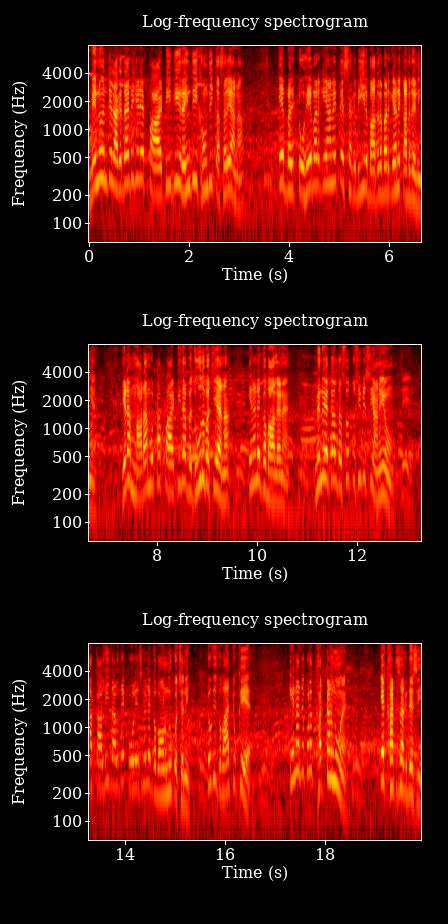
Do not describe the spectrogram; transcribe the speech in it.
ਮੈਨੂੰ ਇੰਜ ਲੱਗਦਾ ਵੀ ਜਿਹੜੇ ਪਾਰਟੀ ਦੀ ਰਹਿੰਦੀ ਖੌਂਦੀ ਕਸਰ ਆ ਨਾ, ਇਹ ਬਲਟੋਹੇ ਵਰਗਿਆਂ ਨੇ ਤੇ ਸੁਖਬੀਰ ਬਾਦਲ ਵਰਗਿਆਂ ਨੇ ਕੱਢ ਦੇਣੀ ਹੈ। ਜਿਹੜਾ ਮਾੜਾ ਮੋਟਾ ਪਾਰਟੀ ਦਾ ਵਜੂਦ ਬਚਿਆ ਨਾ, ਇਹਨਾਂ ਨੇ ਗਵਾ ਲੈਣਾ ਮੈਨੂੰ ਇੱਕ ਗੱਲ ਦੱਸੋ, ਤੁਸੀਂ ਵੀ ਸਿਆਣੇ ਹੋ। ਅਕਾਲੀ ਦਲ ਦੇ ਕੋਲ ਇਸ ਵੇਲੇ ਗਵਾਉਣ ਨੂੰ ਕੁਝ ਨਹੀਂ, ਕਿਉਂਕਿ ਗਵਾ ਚੁੱਕੇ ਹੈ। ਇਹਨਾਂ ਦੇ ਕੋਲ ਖੱਟਣ ਨੂੰ ਹੈ। ਇਹ ਖੱਟ ਸਕਦੇ ਸੀ।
